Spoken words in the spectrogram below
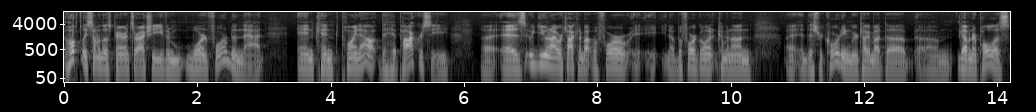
hopefully, some of those parents are actually even more informed than that and can point out the hypocrisy uh, as you and I were talking about before, you know, before going coming on uh, in this recording, we were talking about uh, um, Governor Polis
